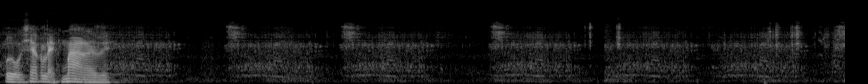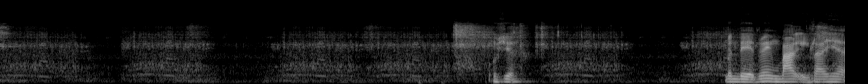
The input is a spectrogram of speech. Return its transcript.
เปิดแชกแหลกมากเลย เชี่ยบันเดดแม่งบักอีกแล้วเฮีย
